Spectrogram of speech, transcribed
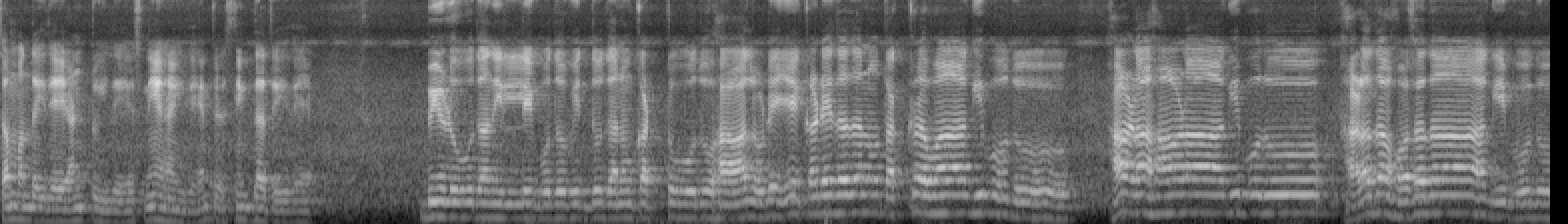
ಸಂಬಂಧ ಇದೆ, ಅಂಟು ಇದೆ, ಸ್ನೇಹ ಇದೆ ಅಂತೇಳಿ ಸ್ನಿಗ್ಧತೆ ಇದೆ. ಬೀಳುವುದನಿಲ್ಲಿ ಬುದು ಬಿದ್ದುದನು, ಕಟ್ಟುವುದು ಹಾಲೊಡೆಯೇ, ಕಡೆದದನು ತಕ್ರವಾಗಿಬುದು. ಹಾಳ ಹಾಳಾಗಿಬುದು ಹಳದ ಹೊಸದಾಗಿಬುದು.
